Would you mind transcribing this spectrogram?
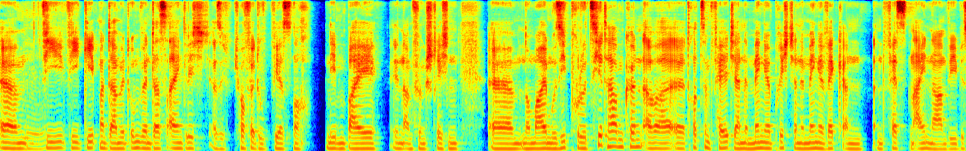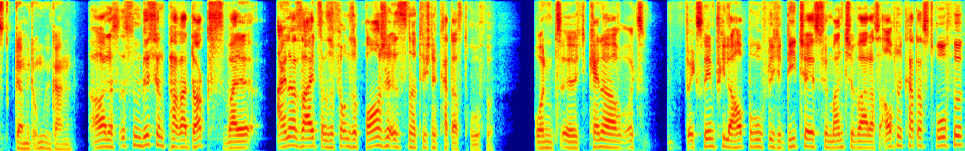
Ähm, wie, wie geht man damit um, wenn das eigentlich, also ich hoffe, du wirst noch nebenbei, in Anführungsstrichen, ähm, normal Musik produziert haben können, aber äh, trotzdem fällt ja eine Menge, bricht ja eine Menge weg an, an festen Einnahmen. Wie bist du damit umgegangen? Ah, das ist ein bisschen paradox, weil einerseits, also für unsere Branche ist es natürlich eine Katastrophe. Und äh, ich kenne auch ex extrem viele hauptberufliche DJs, für manche war das auch eine Katastrophe.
